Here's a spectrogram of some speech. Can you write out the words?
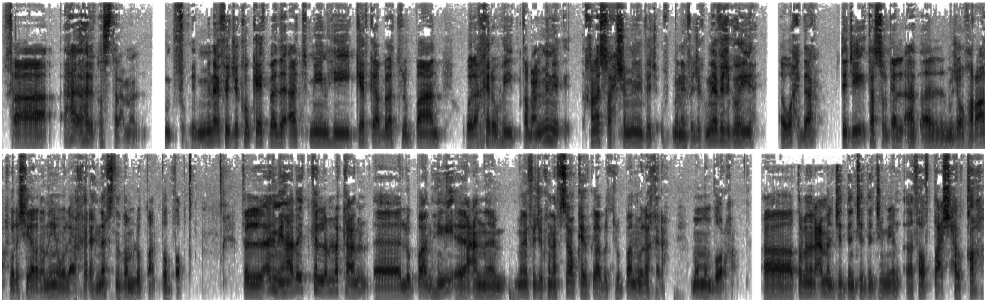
فهذه قصة العمل. من فيجيكو كيف بدأت مين هي كيف قابلت لبان والى اخره وهي طبعا من خلينا نشرح شو من من فيجيكو من فيجيكو هي وحدة تجي تسرق ال- المجوهرات والأشياء الغنية وإلى آخره. نفس نظام لبان بالضبط. فالأنمي هذا يتكلم لك عن آه، لبان هي آه، عن من فيجيكو نفسها وكيف قابلت لبان وإلى آخره من منظورها. آه طبعا العمل جدا جدا جميل. آه 13 حلقة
